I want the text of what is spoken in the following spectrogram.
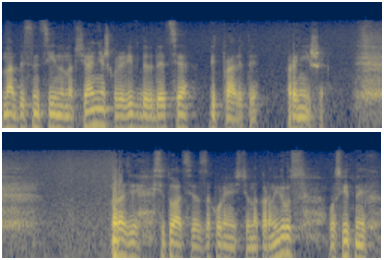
на дистанційне навчання школярів доведеться відправити раніше. Наразі ситуація з захворюваністю на коронавірус в освітніх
